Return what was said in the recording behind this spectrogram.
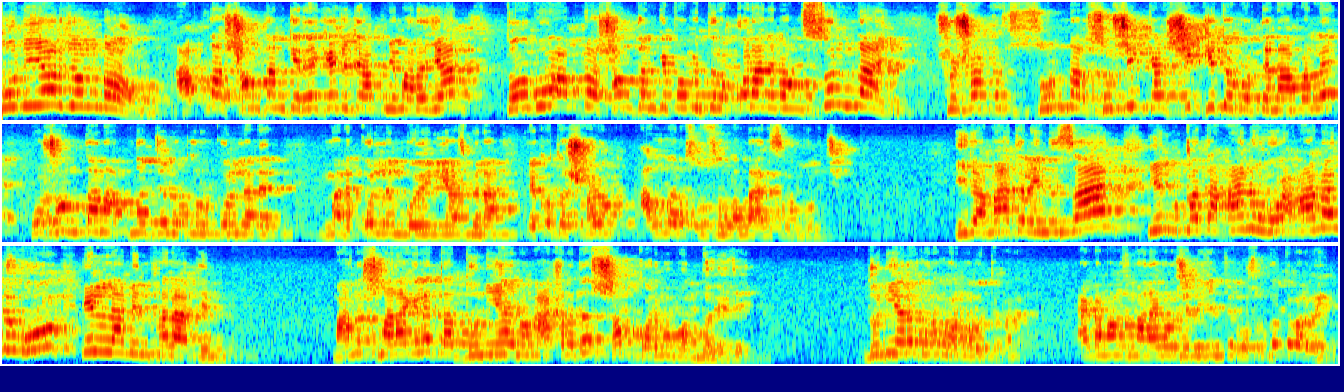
দুনিয়ার জন্য আপনার সন্তানকে রেখে যদি আপনি মারা যান, তবুও আপনার সন্তানকে পবিত্র কোরআন এবং সুন্নায় সুন্নার সুশিক্ষায় শিক্ষিত করতে না পারলে ও সন্তান আপনার জন্য কোনো কল্যাণের মানে কল্যাণ বয়ে নিয়ে আসবে না। এ কথা স্বয়ং আল্লাহ রসুল সাল্লাহ আসলাম বলছে ইদা মাতাল ইনসান ইন কথা আনুহু আমালুহু ইল্লা মিন ফালাতিন মানুষ মারা গেলে তার দুনিয়া এবং আখরাতের সব কর্ম বন্ধ হয়ে যায়। দুনিয়ারও কোনো কর্ম করতে পারে। একটা মানুষ মারা গেলে, সে নিজে নিজে গোসল করতে পারবে?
